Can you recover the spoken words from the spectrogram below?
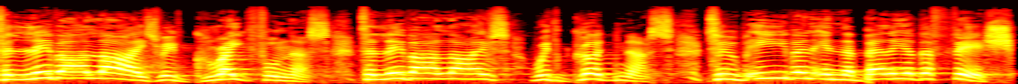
to live our lives with gratefulness, to live our lives with goodness, to even in the belly of the fish,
